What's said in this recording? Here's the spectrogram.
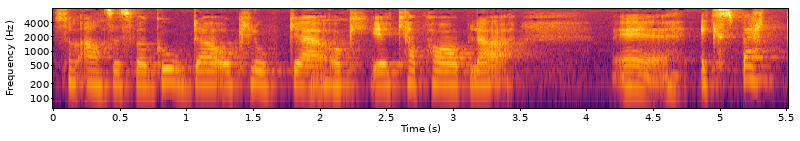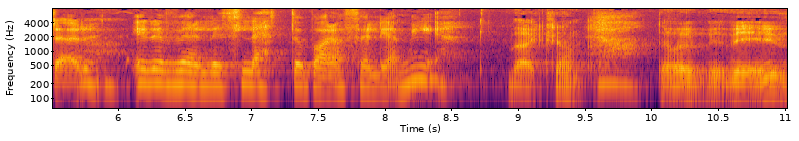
som anses vara goda och kloka och eh, kapabla eh, experter är det väldigt lätt att bara följa med. Verkligen. Det har, vi är ju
